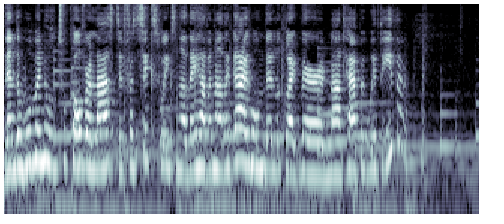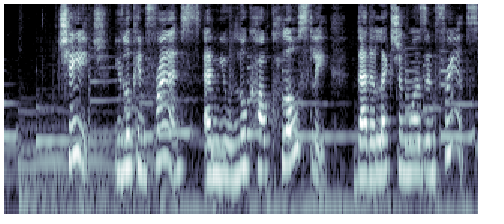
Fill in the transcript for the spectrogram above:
Then the woman who took over lasted for six weeks. Now they have another guy whom they look like they're not happy with either. Change. You look in France and you look how closely that election was in France.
